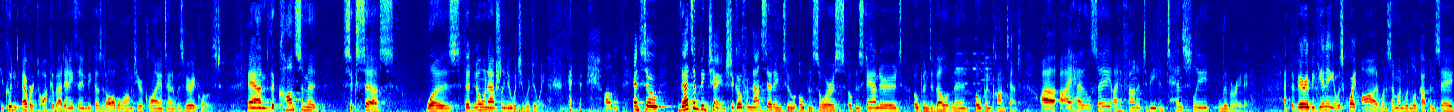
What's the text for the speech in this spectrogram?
you couldn't ever talk about anything because it all belonged to your client, and it was very closed. And the consummate success was that no one actually knew what you were doing. um, and so that's a big change to go from that setting to open source, open standards, open development, open content. Uh, I will say I have found it to be intensely liberating. At the very beginning, it was quite odd when someone would look up and say,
